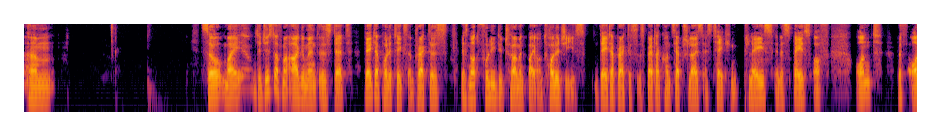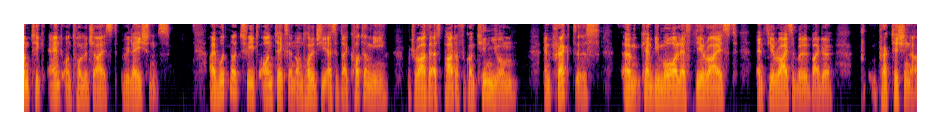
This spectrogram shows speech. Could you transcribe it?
Um, So my the gist of my argument is that data politics and practice is not fully determined by ontologies. Data practice is better conceptualized as taking place in a space of ont with ontic and ontologized relations. I would not treat ontics and ontology as a dichotomy, but rather as part of a continuum, and practice um, can be more or less theorized and theorizable by the pr practitioner.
